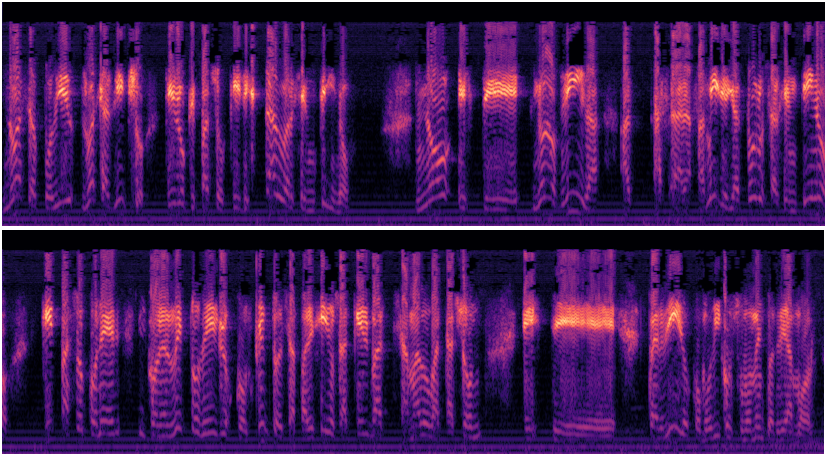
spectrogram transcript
no haya podido, no haya dicho qué es lo que pasó, que el Estado argentino no este no nos diga a, a, la familia y a todos los argentinos qué pasó con él y con el resto de los conflictos desaparecidos, aquel llamado batallón este perdido, como dijo en su momento de Amor.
